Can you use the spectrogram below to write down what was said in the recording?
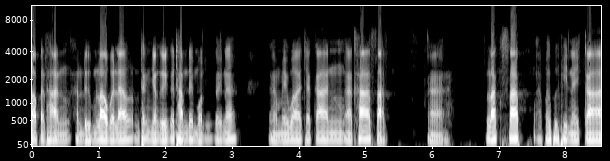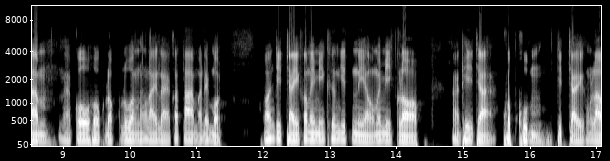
รับประทานอันดื่มเหล้าไปแล้ว ทั้งอย่างอื่นก็ทำได้หมดเลยนะไม่ว่าจากการฆ่าสัตว์ลักทรัพย์พระพุทธินัยกรรมโกหกดอกลวงทั้งหลายแหล่ก็ตามมาได้หมด เพราะจิตใจก็ไม่มีเครื่องยึดเหนี่ยว ไม่มีกรอบที่จะควบคุมจิตใจของเรา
